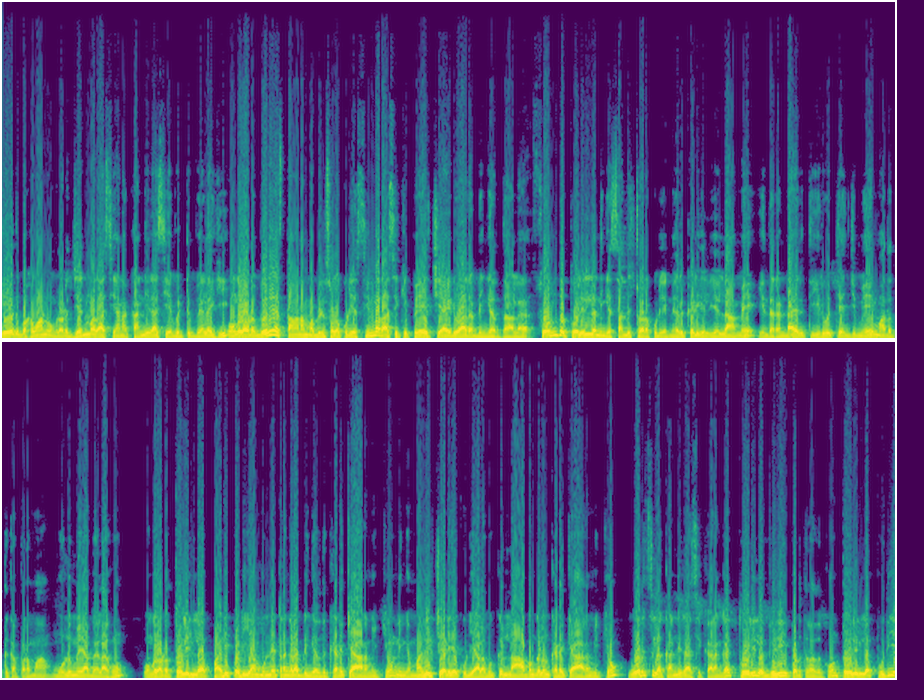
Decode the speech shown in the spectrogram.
கேது பகவான் உங்களோட ஜென்ம ராசியான கன்னிராசியை விட்டு விலகி உங்களோட விரயஸ்தானம் அப்படின்னு சொல்லக்கூடிய சிம்ம ராசிக்கு பயிற்சி ஆயிடுவார் அப்படிங்கறதால சொந்த தொழிலில் நீங்க சந்திச்சுட்டு வரக்கூடிய நெருக்கடிகள் எல்லாமே இந்த ரெண்டாயிரத்தி இருபத்தி அஞ்சு மே மாதத்துக்கு அப்புறமா முழுமையா விலகும். உங்களோட தொழிலில் படிப்படியாக முன்னேற்றங்கள் அப்படிங்கிறது கிடைக்க ஆரம்பிக்கும். நீங்கள் மகிழ்ச்சி அடையக்கூடிய அளவுக்கு லாபங்களும் கிடைக்க ஆரம்பிக்கும். ஒரு சில கன்னிராசிக்காரங்க தொழிலை விரிவுபடுத்துறதுக்கும் தொழிலில் புதிய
